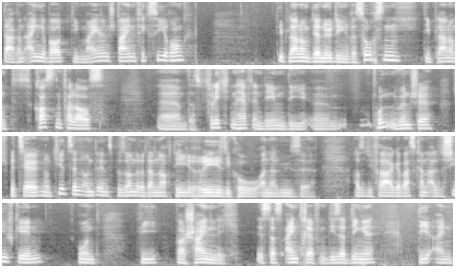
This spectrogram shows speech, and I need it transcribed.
darin eingebaut die Meilensteinfixierung, die Planung der nötigen Ressourcen, die Planung des Kostenverlaufs, äh, das Pflichtenheft, in dem die ähm, Kundenwünsche speziell notiert sind und insbesondere dann noch die Risikoanalyse. Also die Frage, was kann alles schiefgehen und wie wahrscheinlich ist das Eintreffen dieser Dinge, die ein,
